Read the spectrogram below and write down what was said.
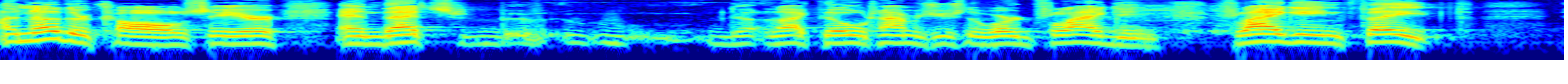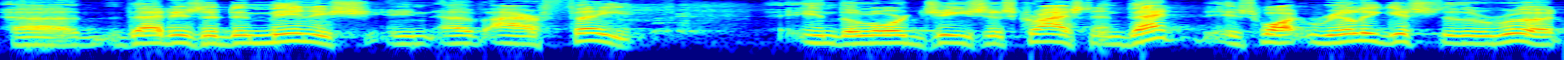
another cause here, and that's like the old timers use the word flagging, flagging faith. Uh, that is a diminishing of our faith in the Lord Jesus Christ, and that is what really gets to the root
